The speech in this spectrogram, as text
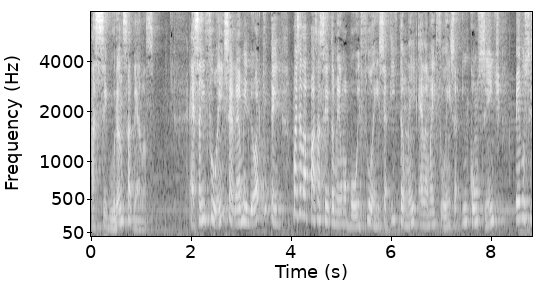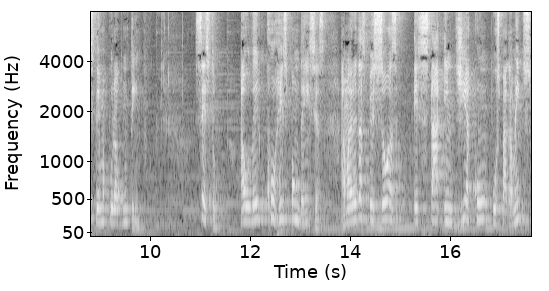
a segurança delas. Essa influência é a melhor que tem, mas ela passa a ser também uma boa influência e também ela é uma influência inconsciente pelo sistema por algum tempo. Sexto, ao ler correspondências, a maioria das pessoas está em dia com os pagamentos.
